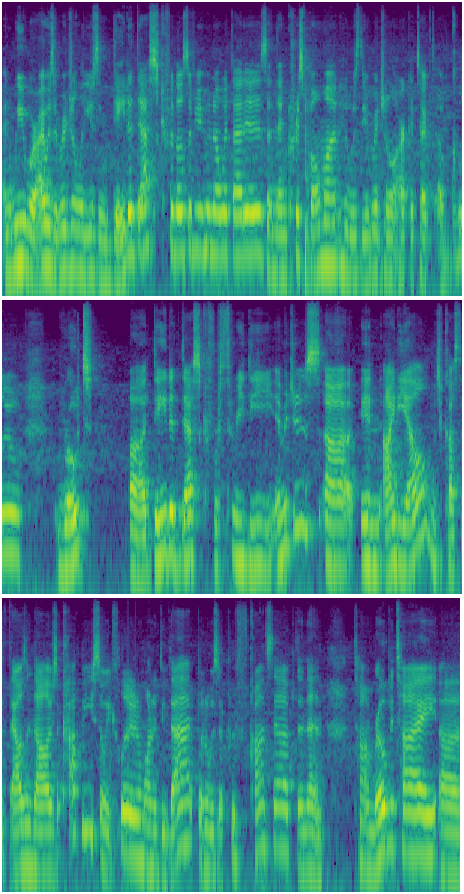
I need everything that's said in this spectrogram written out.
And we were, I was originally using Datadesk for those of you who know what that is. And then Chris Beaumont, who was the original architect of Glue, wrote uh, Datadesk for 3D images uh, in IDL, which cost $1,000 a copy. So we clearly didn't want to do that, but it was a proof of concept. And then Tom Robitaille, uh,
